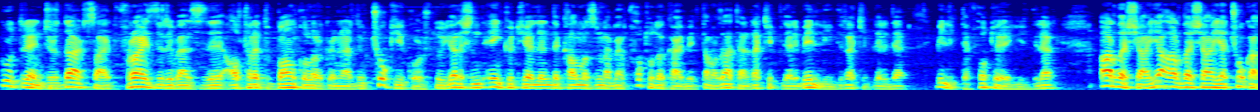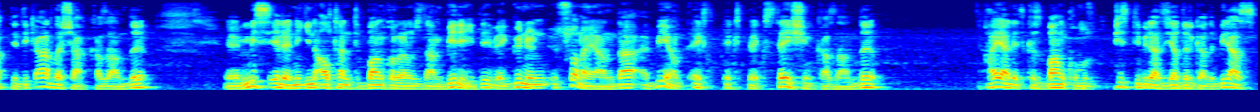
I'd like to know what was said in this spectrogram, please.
Good Ranger, Dark Side, Fraser'ı ben size alternatif bank olarak önerdim. Çok iyi koştu. Yarışın en kötü yerlerinde kalmasına ben fotoda kaybetti ama zaten rakipleri belliydi. Rakipleri de birlikte fotoya girdiler. Ardaşah ya Ardaşah ya çok at dedik. Ardaşah kazandı. E, Miss Eleni yine alternatif bankolarımızdan biriydi ve günün son ayağında Beyond Expectation kazandı. Hayalet Kız bankomuz pisti biraz yadırgadı. Biraz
